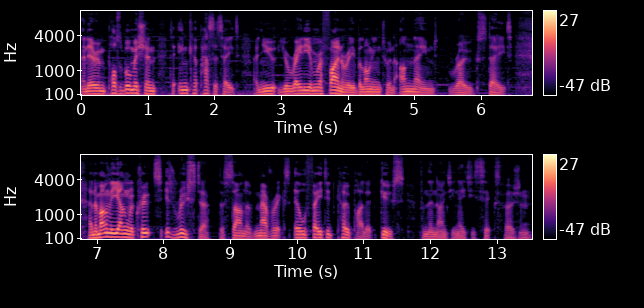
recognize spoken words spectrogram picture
a near impossible mission to incapacitate a new uranium refinery belonging to an unnamed rogue state. And among the young recruits is Rooster, the son of Maverick's ill fated co pilot Goose from the 1986 version.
